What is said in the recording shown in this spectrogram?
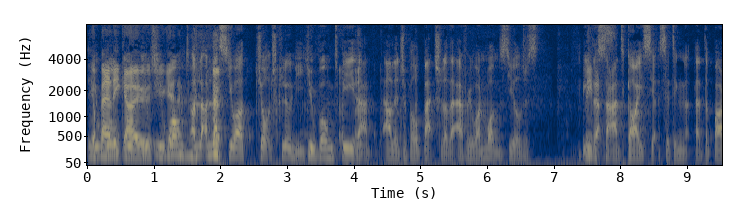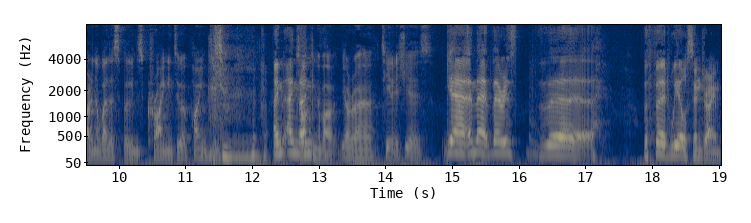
Your you belly goes. You, you, you get- won't, un- unless you are George Clooney, you won't be that eligible bachelor that everyone wants. You'll just be, Be the that- sad guy sitting at the bar in the Wetherspoons, crying into a pint and and and, talking and about your uh, teenage years. yeah, and there there is the the third wheel syndrome.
